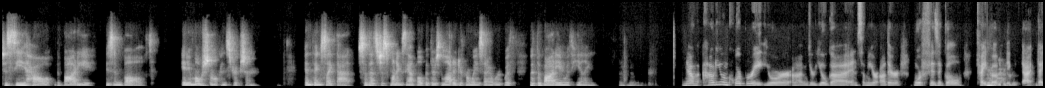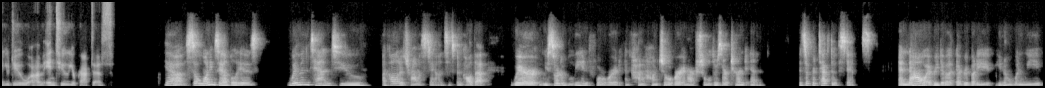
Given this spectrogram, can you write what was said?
to see how the body is involved in emotional constriction and things like that. So that's just one example, but there's a lot of different ways that I work with with the body and with healing. Mm-hmm. Now, how do you incorporate your um, your yoga and some of your other more physical type mm-hmm. of things that that you do um, into your practice? Yeah. So one example is women tend to I call it a trauma stance. It's been called that, where we sort of lean forward and kind of hunch over, and our shoulders are turned in. it's a protective stance. And now every everybody, you know, when we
